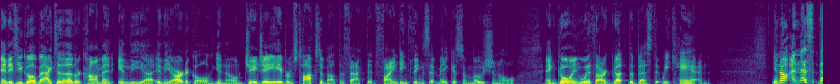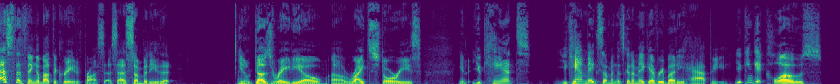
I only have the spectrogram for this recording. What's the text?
And if you go back to that other comment in the uh, in the article, you know, J.J. Abrams talks about the fact that finding things that make us emotional and going with our gut the best that we can you know, and that's that's the thing about the creative process. As somebody that you know does radio, uh, writes stories, you know, you can't you can't make something that's going to make everybody happy. You can get close,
